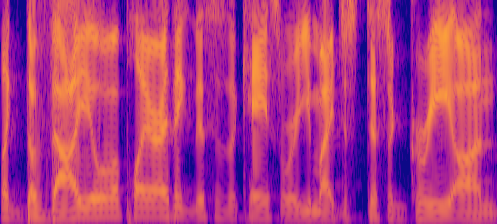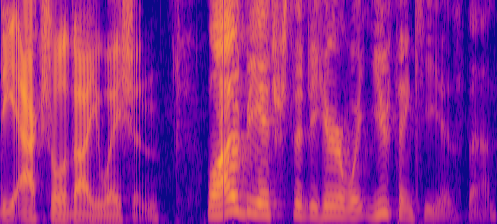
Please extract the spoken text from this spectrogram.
like the value of a player. I think this is a case where you might just disagree on the actual evaluation. Well, I would be interested to hear what you think he is then.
